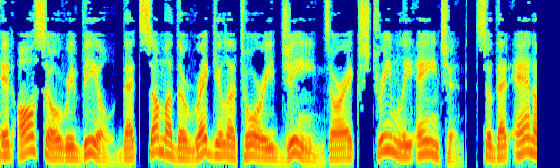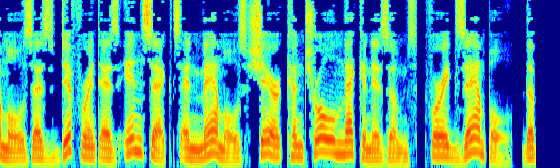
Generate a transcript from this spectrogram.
It also revealed that some of the regulatory genes are extremely ancient, so that animals as different as insects and mammals share control mechanisms, for example, the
